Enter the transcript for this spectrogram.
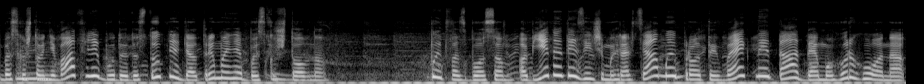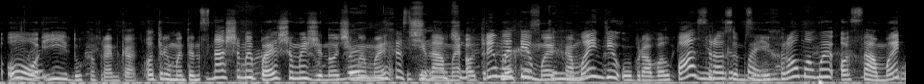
Безкоштовні вафлі будуть доступні для отримання безкоштовно. Битва з босом. Об'єднати з іншими гравцями проти Векни та Демогоргона. О, і духа Френка. Отримати з нашими першими жіночими меха-скінами. Отримати меха-скіни? Менді у Бравл Пас разом з її хромами. Оса Менді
